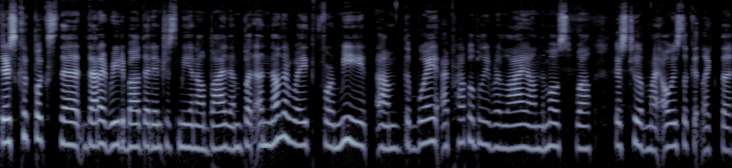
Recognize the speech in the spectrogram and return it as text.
there's cookbooks that, that I read about that interest me, and I'll buy them. But another way for me, um, the way I probably rely on the most, well, there's two of them. I always look at like the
